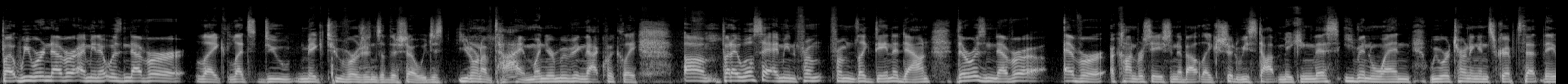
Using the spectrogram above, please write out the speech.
but we were never. I mean, it was never like let's do make two versions of the show. We just you don't have time when you're moving that quickly. Um, but I will say, I mean, from from like Dana down, there was never ever a conversation about like should we stop making this even when we were turning in scripts that they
